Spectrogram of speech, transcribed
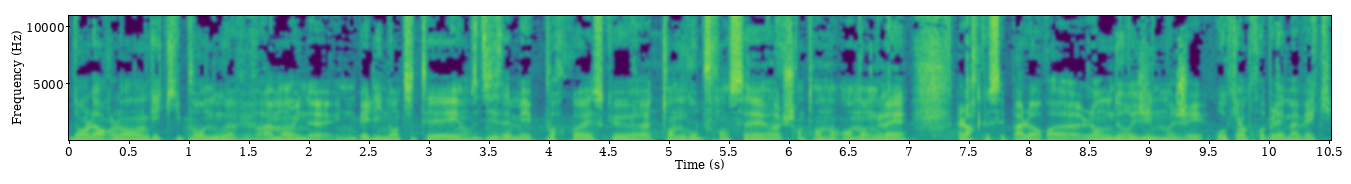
dans leur langue et qui pour nous avaient vraiment une, belle identité. Et on se disait mais pourquoi est-ce que tant de groupes français chantent en, en anglais alors que c'est pas leur langue d'origine moi, j'ai aucun problème avec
